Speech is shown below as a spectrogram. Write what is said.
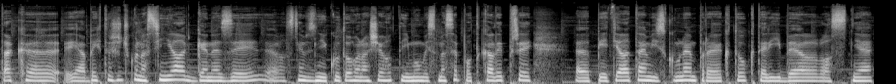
Tak eh, já bych trošičku nastínila genezi eh, vlastně vzniku toho našeho týmu. My jsme se potkali při eh, pětiletém výzkumném projektu, který byl vlastně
